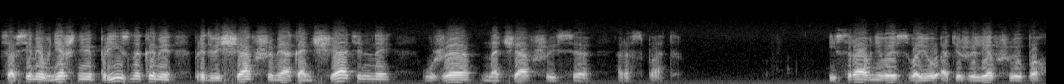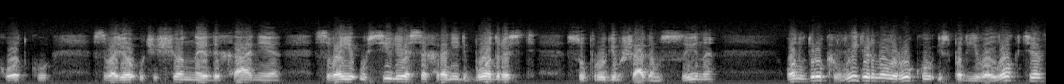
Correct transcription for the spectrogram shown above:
со всеми внешними признаками, предвещавшими окончательный, уже начавшийся распад. и сравнивая свою отяжелевшую походку, свое учащенное дыхание, свои усилия сохранить бодрость супругим шагом сына, он вдруг выдернул руку из-под его локтя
